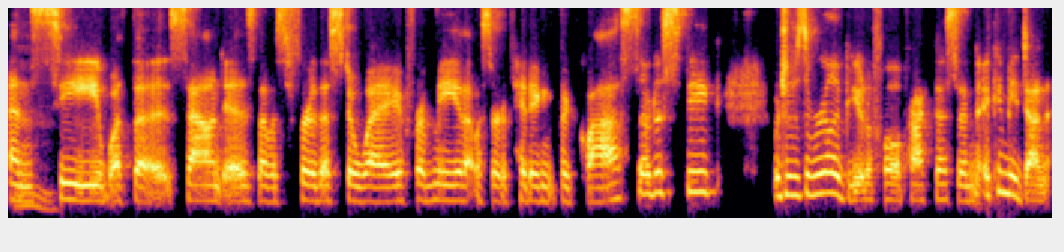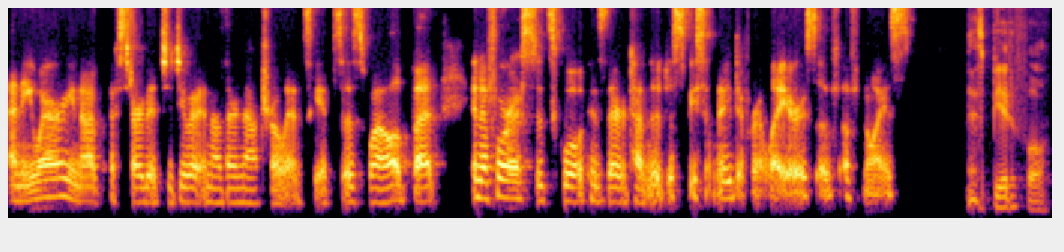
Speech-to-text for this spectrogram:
and mm. see what the sound is that was furthest away from me that was sort of hitting the glass so to speak which was a really beautiful practice. And it can be done anywhere. You know i've, started to do it in other natural landscapes as well but in a forest it's cool because there tend to just be so many different layers of, of noise. That's beautiful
